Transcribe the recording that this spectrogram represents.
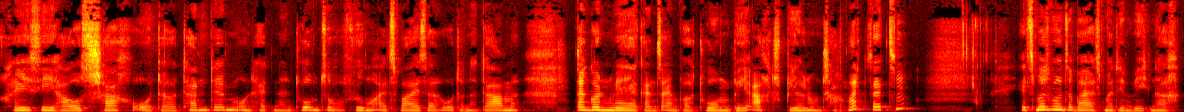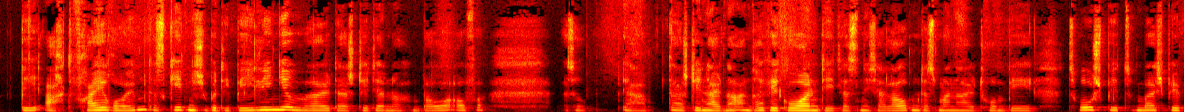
Crazy House Schach oder Tandem und hätten einen Turm zur Verfügung als Weißer oder eine Dame, dann könnten wir ja ganz einfach Turm B8 spielen und Schachmatt setzen. Jetzt müssen wir uns aber erstmal den Weg nach B8 freiräumen. Das geht nicht über die B-Linie, weil da steht ja noch ein Bauer auf. Also ja, da stehen halt noch andere Figuren, die das nicht erlauben, dass man halt Turm B2 spielt zum Beispiel.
